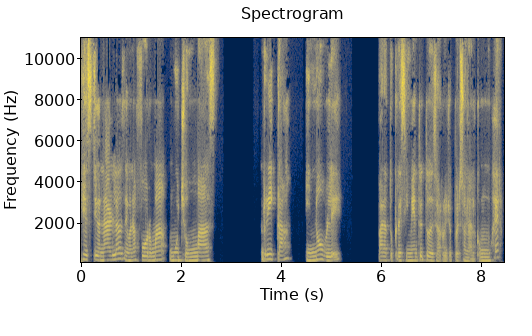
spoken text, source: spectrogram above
gestionarlas de una forma mucho más rica y noble para tu crecimiento y tu desarrollo personal como mujer.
